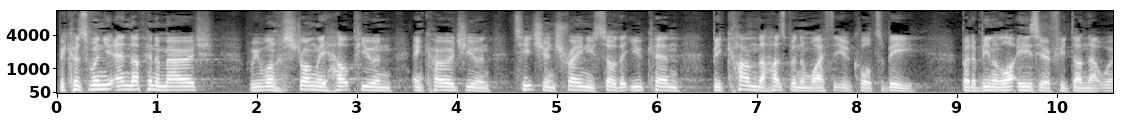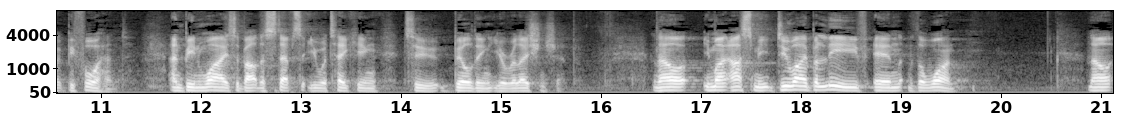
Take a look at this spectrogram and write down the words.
because when you end up in a marriage, we want to strongly help you and encourage you and teach you and train you so that you can become the husband and wife that you're called to be. But it'd been a lot easier if you'd done that work beforehand and been wise about the steps that you were taking to building your relationship. Now, you might ask me, do I believe in the one? Now,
